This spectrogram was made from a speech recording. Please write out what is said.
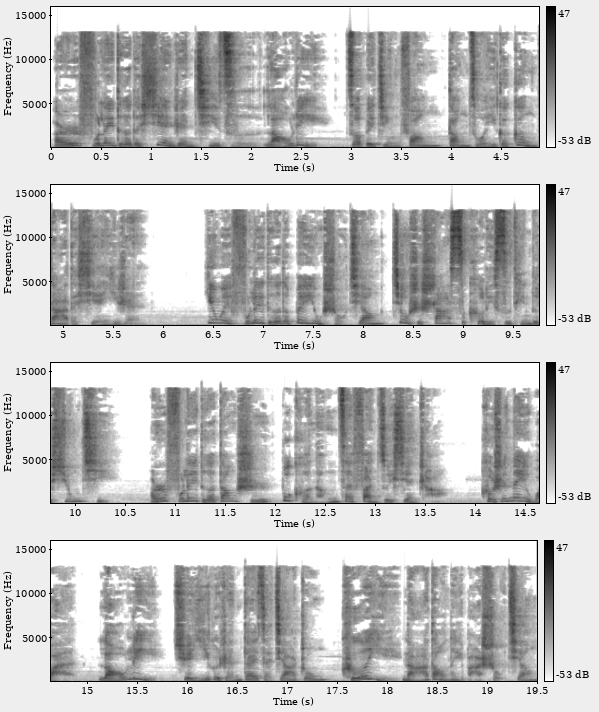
而弗雷德的现任妻子劳利则被警方当做一个更大的嫌疑人，因为弗雷德的备用手枪就是杀死克里斯汀的凶器，而弗雷德当时不可能在犯罪现场。可是那晚劳力却一个人待在家中，可以拿到那把手枪。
